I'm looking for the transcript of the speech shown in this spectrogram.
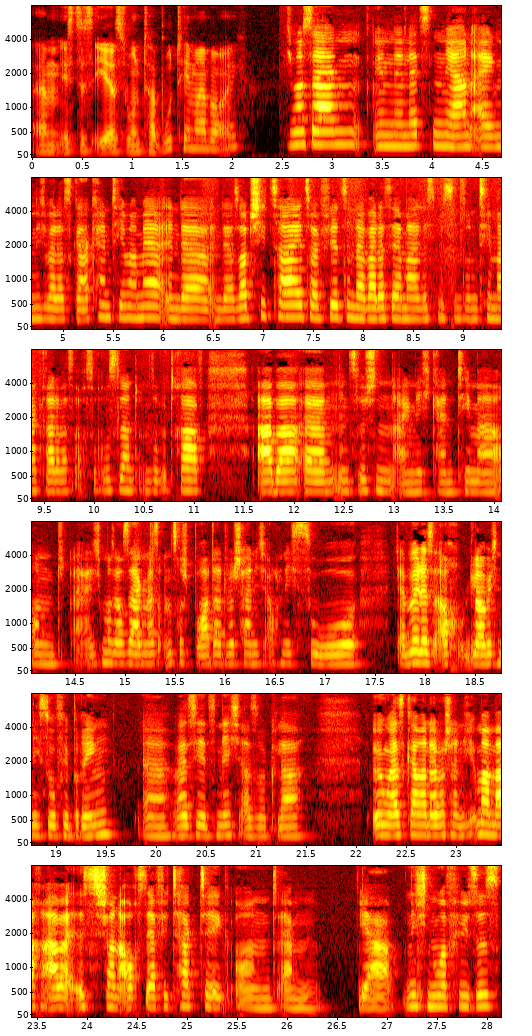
ähm, ist das eher so ein Tabuthema bei euch? Ich muss sagen, in den letzten Jahren eigentlich war das gar kein Thema mehr. In der, in der Sochi-Zeit, 2014, da war das ja mal alles ein bisschen so ein Thema, gerade was auch so Russland und so betraf. Aber ähm, inzwischen eigentlich kein Thema. Und äh, ich muss auch sagen, dass unsere Sportart wahrscheinlich auch nicht so, da würde es auch, glaube ich, nicht so viel bringen. Äh, weiß ich jetzt nicht. Also klar, irgendwas kann man da wahrscheinlich immer machen, aber ist schon auch sehr viel Taktik und ähm, ja, nicht nur Physis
